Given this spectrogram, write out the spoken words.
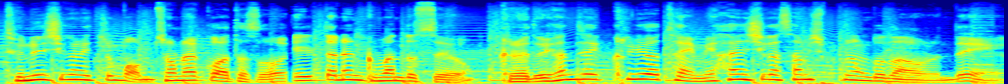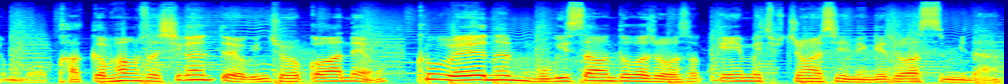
드는 시간이 좀 엄청날 것 같아서 일단은 그만뒀어요. 그래도 현재 클리어 타임이 1시간 30분 정도 나오는데 뭐 가끔 하면서 시간 때우긴 좋을 것 같네요. 그 외에는 무기 사운드가 좋아서 게임에 집중할 수 있는 게 좋았습니다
